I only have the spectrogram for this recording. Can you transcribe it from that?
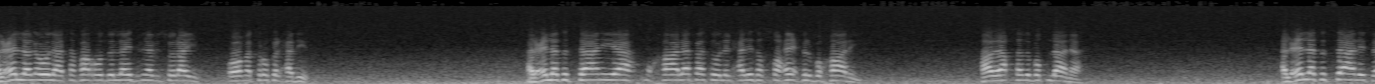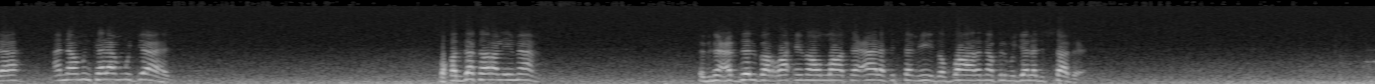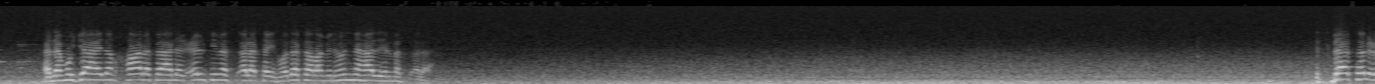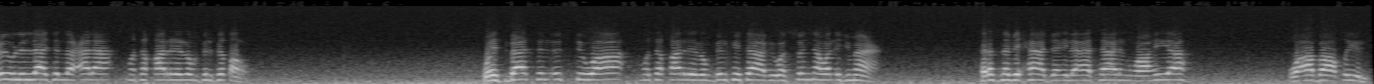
العلة الأولى تفرد الليث بن أبي سليم وهو متروك الحديث. العلة الثانية مخالفته للحديث الصحيح في البخاري. هذا يقتضي بطلانه. العلة الثالثة أنه من كلام مجاهد. وقد ذكر الإمام ابن عبد البر رحمه الله تعالى في التمهيد الظاهر أنه في المجلد السابع. أن مجاهدا خالف أهل العلم في مسألتين وذكر منهن هذه المسألة. إثبات العلو لله جل وعلا متقرر في الفطر. وإثبات الاستواء متقرر بالكتاب والسنة والإجماع. فلسنا بحاجة إلى آثار واهية وأباطيل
